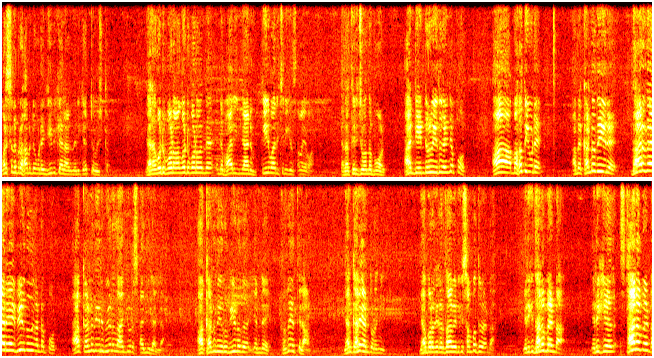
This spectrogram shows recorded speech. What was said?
മത്സല എബ്രഹാമിന്റെ കൂടെയും ജീവിക്കാനായിരുന്നു എനിക്ക് ഏറ്റവും ഇഷ്ടം. ഞാൻ അങ്ങോട്ട് പോകണം അങ്ങോട്ട് പോകണമെന്ന് എന്റെ ഭാര്യയും ഞാനും തീരുമാനിച്ചിരിക്കുന്ന സമയമാണ്. എന്നാൽ തിരിച്ചു വന്നപ്പോൾ ആന്റി ഇന്റർവ്യൂ ചെയ്ത് കഴിഞ്ഞപ്പോൾ ആ മഹതിയുടെ അമ്മ കണ്ണുനീര് ധാരധാരയായി വീഴുന്നത് കണ്ടപ്പോൾ ആ കണ്ണുനീര് വീണത് ആന്റിയുടെ ശരീരമല്ല. ആ കണ്ണുനീർ വീണത് എന്റെ ഹൃദയത്തിലാണ്. ഞാൻ കരയാൻ തുടങ്ങി. ഞാൻ പറഞ്ഞു കർത്താവ് എനിക്ക് സമ്പത്ത് വേണ്ട. എനിക്ക് ധനം വേണ്ട. എനിക്ക് സ്ഥാനം വേണ്ട.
